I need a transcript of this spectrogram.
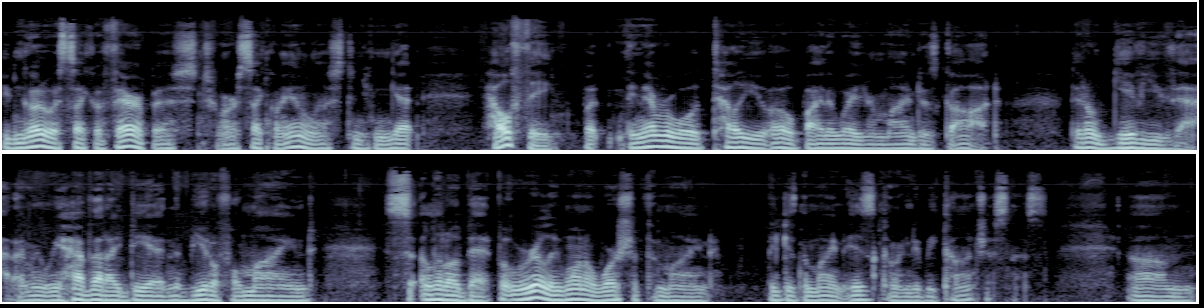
You can go to a psychotherapist or a psychoanalyst and you can get healthy, but they never will tell you, oh, by the way, your mind is God. They don't give you that. I mean, we have that idea in the beautiful mind a little bit, but we really want to worship the mind because the mind is going to be consciousness. Um,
